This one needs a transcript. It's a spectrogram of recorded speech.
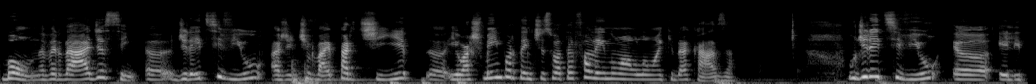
Bom, na verdade, assim, ah, direito civil, a gente vai partir, ah, eu acho bem importante isso, eu até falei num aulão aqui da casa. O direito civil, ah, ele,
